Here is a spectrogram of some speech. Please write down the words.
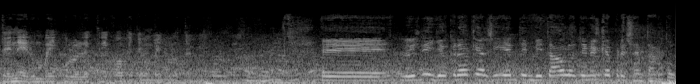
Tener un vehículo eléctrico que tener un vehículo térmico. Eh, Luis, yo creo que al siguiente invitado lo tienes que presentar tú.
